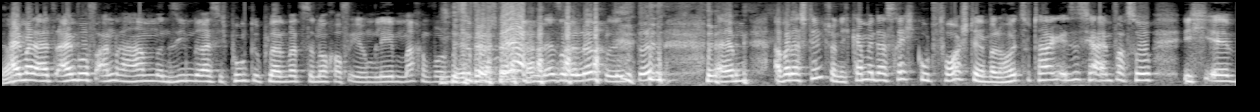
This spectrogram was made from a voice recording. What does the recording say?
Ja? Einmal als Einwurf, andere haben einen 37-Punkte-Plan, was sie noch auf ihrem Leben machen wollen, bis sie versterben, ne? so eine Löffelliste. ähm, aber das stimmt schon, ich kann mir das recht gut vorstellen, weil heutzutage ist es ja einfach so, ich, äh,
